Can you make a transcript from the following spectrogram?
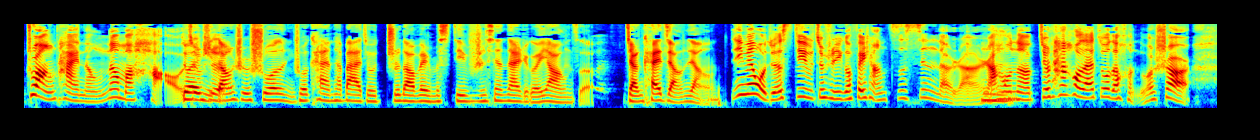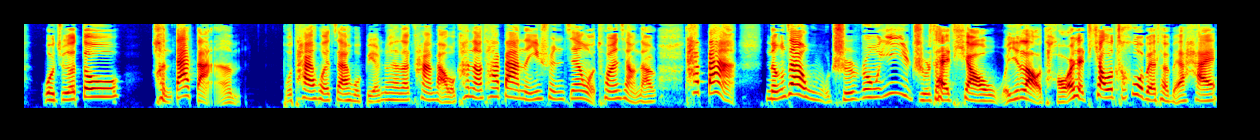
状态能那么好，就是对你当时说的，你说看见他爸就知道为什么 Steve 是现在这个样子，展开讲讲。因为我觉得 Steve 就是一个非常自信的人，嗯然后呢，就是他后来做的很多事儿，我觉得都很大胆，不太会在乎别人对他的看法。我看到他爸那一瞬间，我突然想到，他爸能在舞池中一直在跳舞，一老头，而且跳的特别特别嗨。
